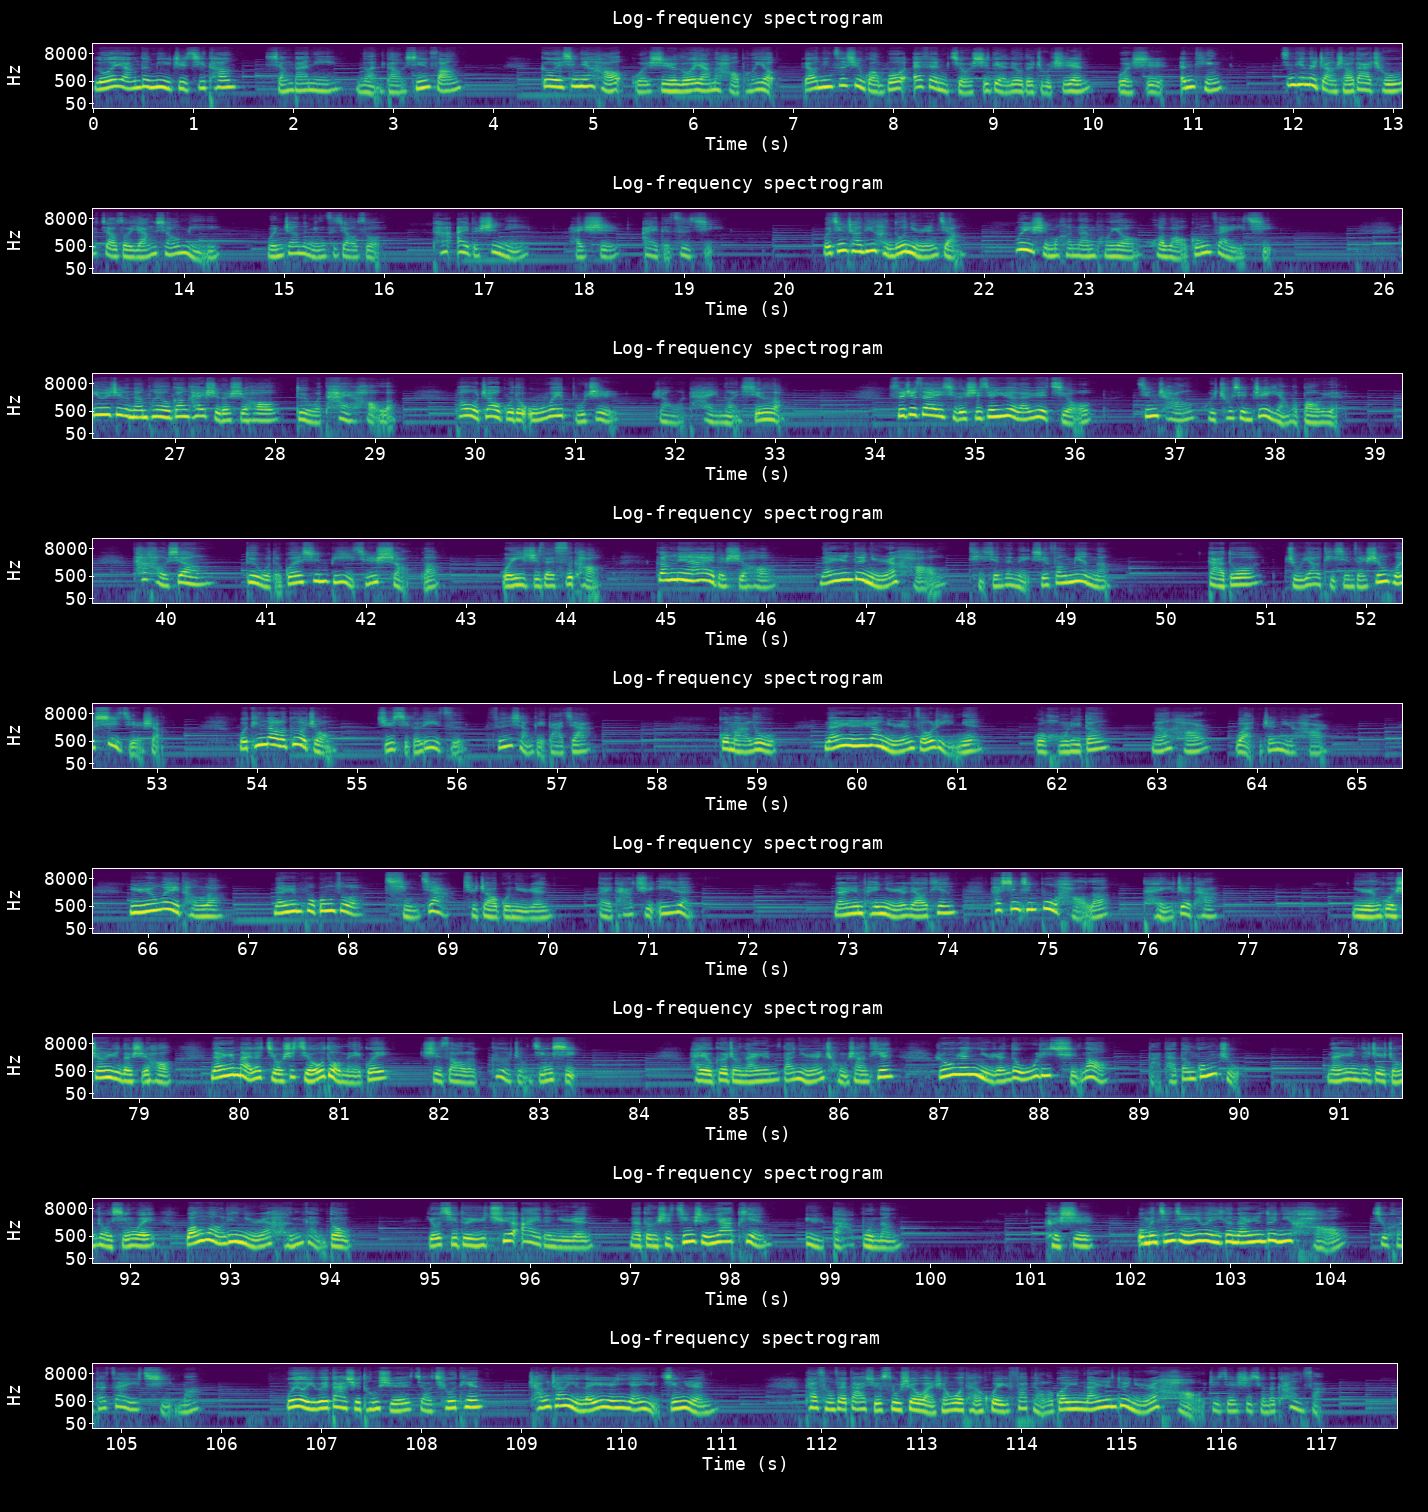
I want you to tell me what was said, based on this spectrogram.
罗阳的秘制鸡汤，想把你暖到心房。各位新年好，我是罗阳的好朋友，辽宁资讯广播 FM 九十点六的主持人，我是恩婷。今天的掌勺大厨叫做杨小米，文章的名字叫做《他爱的是你，还是爱的自己》。我经常听很多女人讲，为什么和男朋友或老公在一起？因为这个男朋友刚开始的时候对我太好了，把我照顾得无微不至，让我太暖心了。随着在一起的时间越来越久，经常会出现这样的抱怨：他好像对我的关心比以前少了。我一直在思考，刚恋爱的时候，男人对女人好体现在哪些方面呢？大多主要体现在生活细节上。我听到了各种。举几个例子分享给大家。过马路，男人让女人走里面；过红绿灯，男孩挽着女孩。女人胃疼了，男人不工作请假去照顾女人，带她去医院。男人陪女人聊天，她心情不好了陪着她。女人过生日的时候，男人买了九十九朵玫瑰，制造了各种惊喜。还有各种男人把女人宠上天，容忍女人的无理取闹，把她当公主。男人的这种种行为，往往令女人很感动，尤其对于缺爱的女人，那更是精神鸦片，欲罢不能。可是，我们仅仅因为一个男人对你好，就和他在一起吗？我有一位大学同学叫秋天，常常以雷人言语惊人。他曾在大学宿舍晚上卧谈会发表了关于男人对女人好这件事情的看法。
